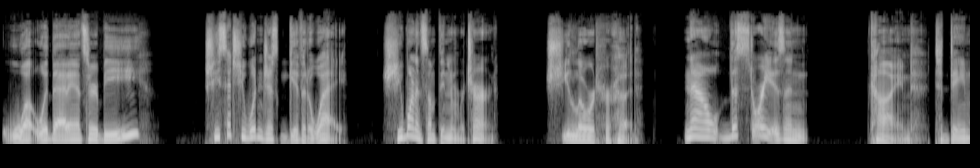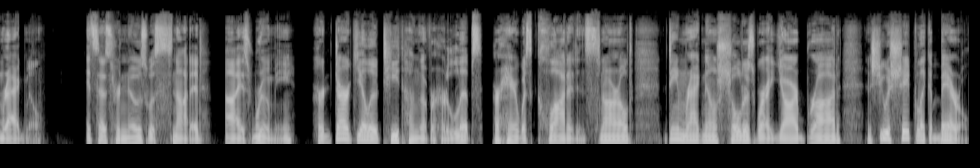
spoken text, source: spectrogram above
what would that answer be? She said she wouldn't just give it away. She wanted something in return. She lowered her hood. Now, this story isn't kind to Dame Ragnell. It says her nose was snotted, eyes roomy, her dark yellow teeth hung over her lips, her hair was clotted and snarled, Dame Ragnell's shoulders were a yard broad, and she was shaped like a barrel.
